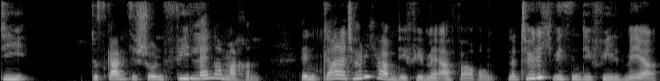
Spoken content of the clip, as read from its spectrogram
die das Ganze schon viel länger machen. Denn klar, natürlich haben die viel mehr Erfahrung. Natürlich wissen die viel mehr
